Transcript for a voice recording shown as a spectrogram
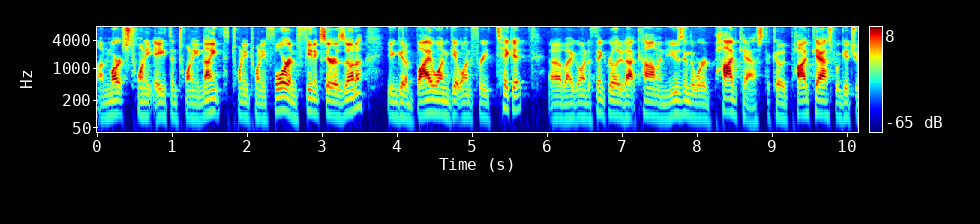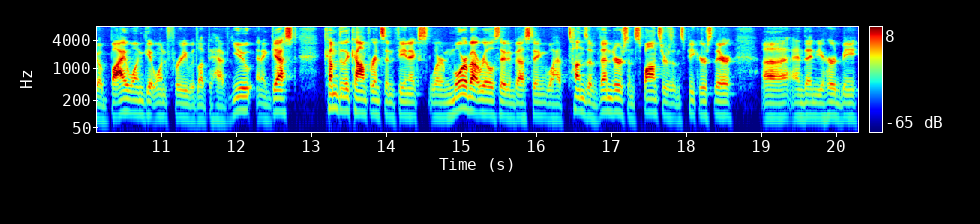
on March 28th and 29th, 2024 in Phoenix, Arizona. You can get a buy one, get one free ticket uh, by going to thinkrealty.com and using the word podcast. The code podcast will get you a buy one, get one free. We'd love to have you and a guest come to the conference in Phoenix, learn more about real estate investing. We'll have tons of vendors and sponsors and speakers there. Uh, and then you heard me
